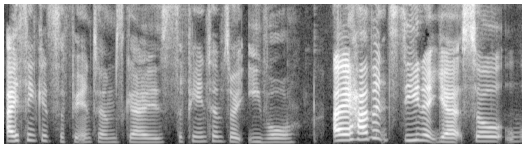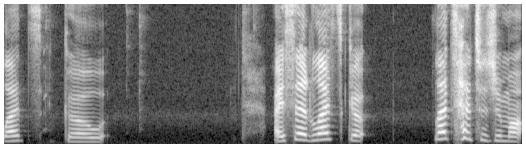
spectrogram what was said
I think it's the phantoms, guys. The phantoms are evil. I haven't seen it yet, so let's go. I said let's go. Let's head to Jamaa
